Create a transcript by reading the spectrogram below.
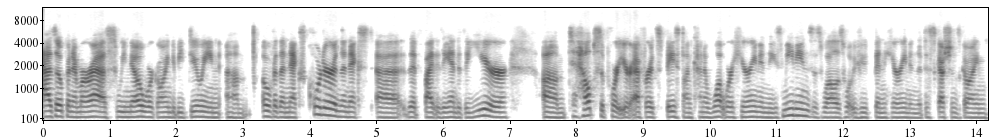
as OpenMRS, we know we're going to be doing um, over the next quarter and the next, uh, that by the end of the year, um, to help support your efforts based on kind of what we're hearing in these meetings, as well as what we've been hearing in the discussions going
